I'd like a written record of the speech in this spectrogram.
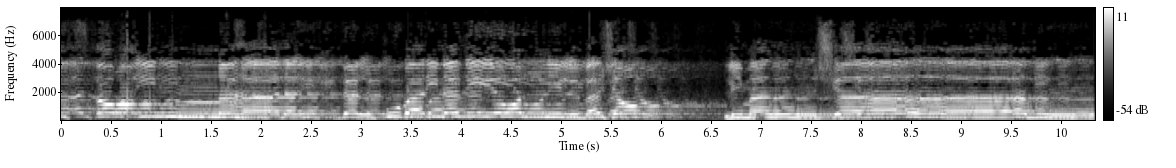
أسفر إنها لإحدى الكبر نذيرا للبشر لمن شاء منكم أن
